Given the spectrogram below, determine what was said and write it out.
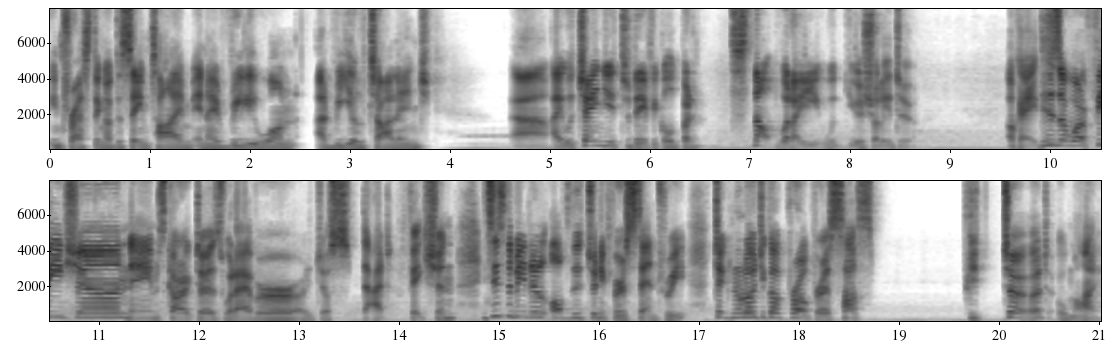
interesting at the same time, and I really want a real challenge. Uh, I would change it to difficult, but it's not what I would usually do. Okay, this is our fiction, names, characters, whatever, or just that, fiction. It is the middle of the 21st century. Technological progress has plateaued, oh my,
